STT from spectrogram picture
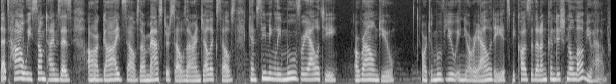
that's how we sometimes as our guide selves, our master selves, our angelic selves can seemingly move reality around you or to move you in your reality. It's because of that unconditional love you have.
